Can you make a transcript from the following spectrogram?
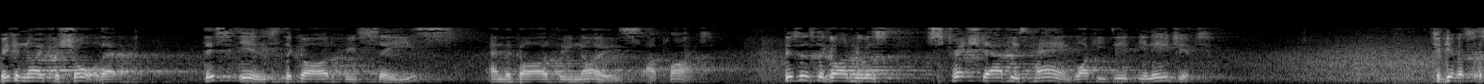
we can know for sure that this is the God who sees and the God who knows our plight. This is the God who has stretched out his hand like he did in Egypt to give us a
